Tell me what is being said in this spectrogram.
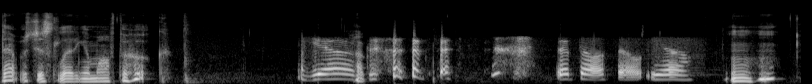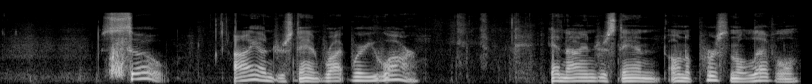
that was just letting him off the hook. Yeah, uh, that's how I felt, yeah. Mm-hmm. So, I understand right where you are. And I understand on a personal level.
